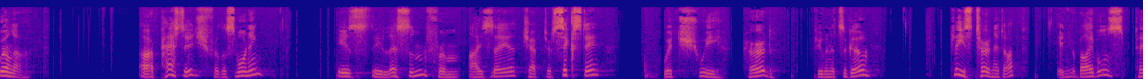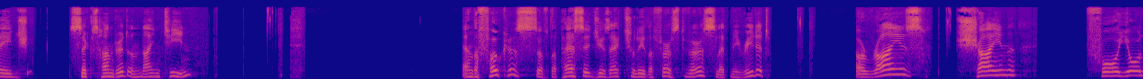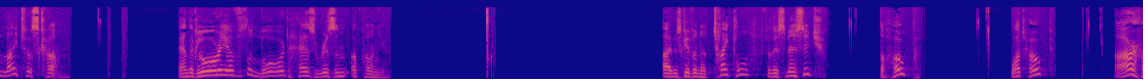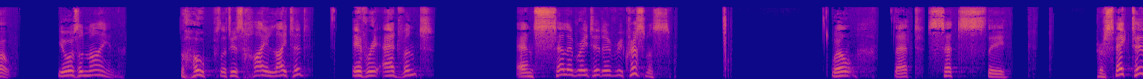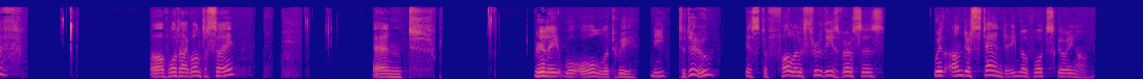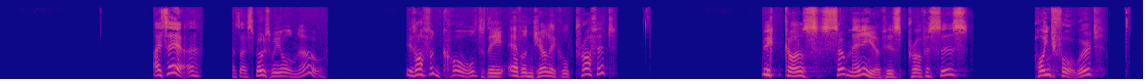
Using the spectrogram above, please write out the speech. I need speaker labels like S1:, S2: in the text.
S1: Well, now, our passage for this morning is the lesson from Isaiah chapter 60, which we heard a few minutes ago. Please turn it up in your Bibles, page 619. And the focus of the passage is actually the first verse. Let me read it. Arise, shine, for your light has come, and the glory of the Lord has risen upon you. I was given a title for this message The Hope. What hope? Our hope, yours and mine. The hope that is highlighted every Advent and celebrated every Christmas. Well, that sets the perspective of what I want to say. And really, well, all that we need to do is to follow through these verses with understanding of what's going on. Isaiah as I suppose we all know, is often called the evangelical prophet because so many of his prophecies point forward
